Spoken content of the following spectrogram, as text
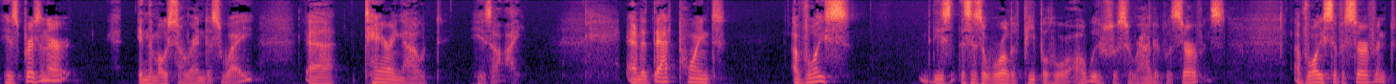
his prisoner in the most horrendous way, uh, tearing out his eye. And at that point, a voice, these, this is a world of people who are always surrounded with servants. A voice of a servant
